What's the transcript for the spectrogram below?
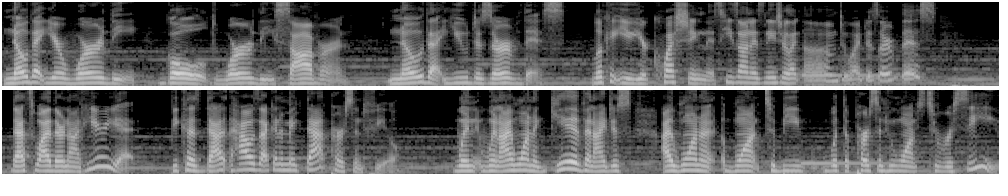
Know that you're worthy, gold, worthy, sovereign. Know that you deserve this. Look at you, you're questioning this. He's on his knees, you're like, um, do I deserve this? That's why they're not here yet. Because that how is that gonna make that person feel? When when I wanna give and I just I wanna want to be with the person who wants to receive.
